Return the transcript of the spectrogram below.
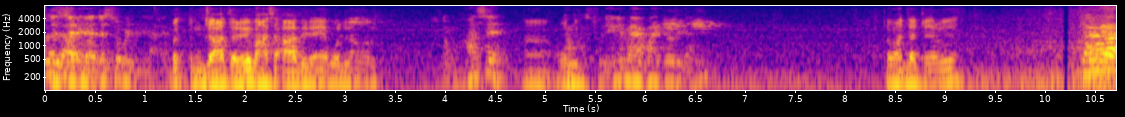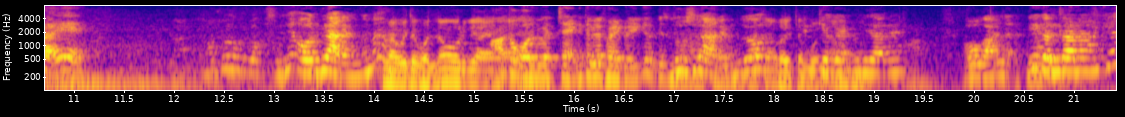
नहीं, नहीं तुम जा तो रहे हो वहाँ से आ भी रहे हैं बोल रहा हूँ और तो वहाँ से हाँ और और मैं हमारे ड्यूटी जाएँगे तो वहाँ जाते रहोगे क्या कह रहा है हाँ तो लोग सुनिए और भी आ रहे होंगे तो मैं वही तो बोल रहा हूँ और भी आया हाँ तो और भी बच्चे आएँगे तभी फाइट होगी और दूसरे आ रहे होंगे हाँ, तो वही तो और बोल रहा हूँ। जा रहे हैं हाँ, वो कहाँ ये गंदा ना है क्या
